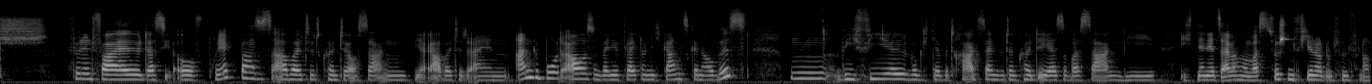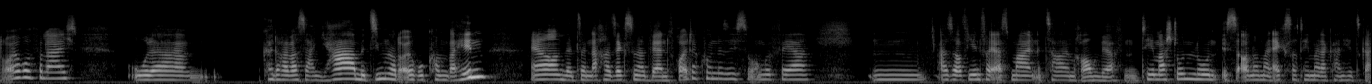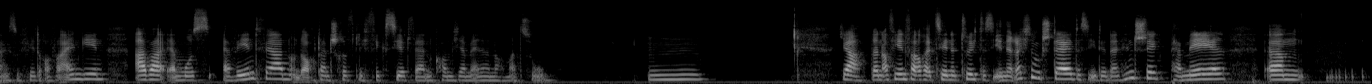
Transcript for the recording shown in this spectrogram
für den Fall, dass ihr auf Projektbasis arbeitet, könnt ihr auch sagen, ihr arbeitet ein Angebot aus. Und wenn ihr vielleicht noch nicht ganz genau wisst, hm, wie viel wirklich der Betrag sein wird, dann könnt ihr ja sowas sagen wie, ich nenne jetzt einfach mal was zwischen 400 und 500 Euro vielleicht. Oder könnt ihr einfach sagen, ja, mit 700 Euro kommen wir hin. Ja, und wenn es dann nachher 600 werden, freut der Kunde sich so ungefähr. Mm, also auf jeden Fall erstmal eine Zahl in den Raum werfen. Thema Stundenlohn ist auch nochmal ein extra Thema, da kann ich jetzt gar nicht so viel drauf eingehen. Aber er muss erwähnt werden und auch dann schriftlich fixiert werden, komme ich am Ende nochmal zu. Mm. Ja, dann auf jeden Fall auch erzählen natürlich, dass ihr eine Rechnung stellt, dass ihr die dann hinschickt per Mail. Ähm,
